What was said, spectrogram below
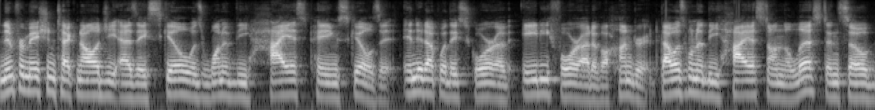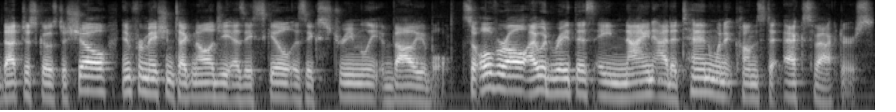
and information technology as a skill was one of the highest paying skills. It ended up with a score of 84 out of 100. That was one of the highest on the list and so that just goes to show information technology as a skill is extremely valuable. So overall, I would rate this a 9 out of 10 when it comes to X factors.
